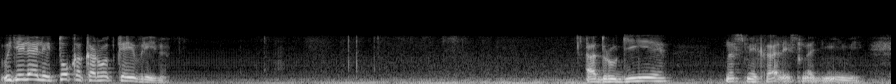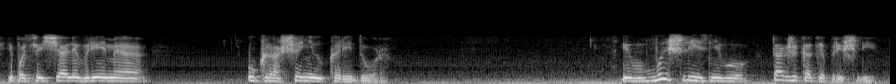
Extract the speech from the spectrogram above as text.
выделяли только короткое время. А другие насмехались над ними и посвящали время украшению коридора. И вышли из него так же, как и пришли –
